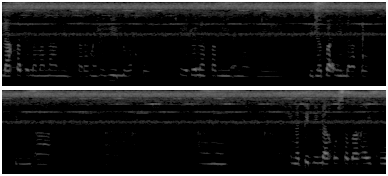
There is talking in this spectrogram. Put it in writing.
paglakad na naman namin, parang nahihilo ako. Kaya doon na kami, ano, ni, binaba nila ako. Pinun, ah, ah, ang, ah, hinatid nila ako sa bahay ko.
